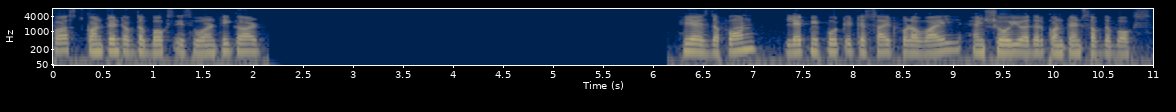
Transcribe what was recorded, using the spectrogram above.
First content of the box is warranty card. Here is the phone. Let me put it aside for a while and show you other contents of the box.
